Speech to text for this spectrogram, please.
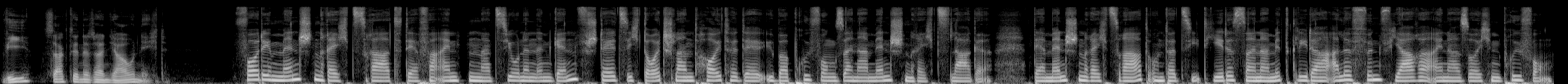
Wie, sagte Netanyahu nicht. Vor dem Menschenrechtsrat der Vereinten Nationen in Genf stellt sich Deutschland heute der Überprüfung seiner Menschenrechtslage. Der Menschenrechtsrat unterzieht jedes seiner Mitglieder alle fünf Jahre einer solchen Prüfung.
